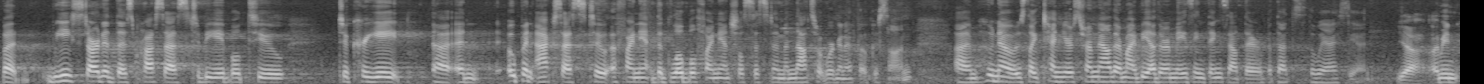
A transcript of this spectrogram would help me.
but we started this process to be able to, to create uh, an open access to a the global financial system, and that's what we're going to focus on. Um, who knows, like 10 years from now, there might be other amazing things out there, but that's the way I see it. Yeah, I mean,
